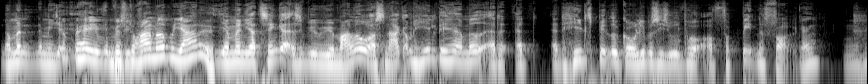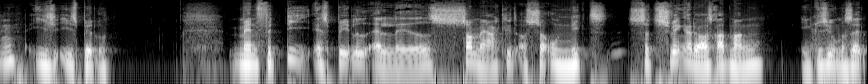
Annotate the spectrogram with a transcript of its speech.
Nå, men, men jeg, Hey, jamen, hvis vi- du har noget på hjertet. Jamen, jeg tænker, altså, vi, vi mangler jo at snakke om hele det her med, at, at, at hele spillet går lige præcis ud på at forbinde folk ikke? Mm-hmm. I, i spillet. Men fordi at spillet er lavet så mærkeligt og så unikt, så tvinger det også ret mange, inklusive mig selv,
